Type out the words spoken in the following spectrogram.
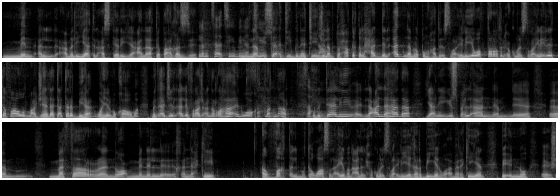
من العمليات العسكرية على قطاع غزة لم تأتي بنتيجة لم تأتي بنتيجة لم تحقق الحد الأدنى من الطموحات الإسرائيلية واضطرت الحكومة الإسرائيلية إلى التفاوض مع جهة لا تعترف بها وهي المقاومة من نعم. أجل الإفراج عن الرهائن ووقف. إطلاق نار صحيح. وبالتالي لعل هذا يعني يصبح الآن مثار نوع من خلينا نحكي الضغط المتواصل أيضا على الحكومة الإسرائيلية غربيا وامريكيا بأنه ش-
